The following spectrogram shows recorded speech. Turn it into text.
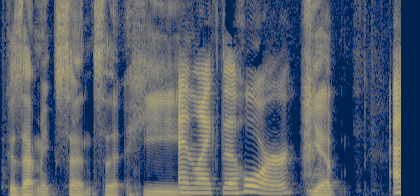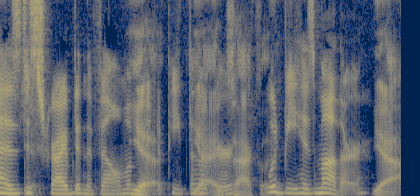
Because that makes sense that he. and like the horror. yep. as described in the film Yeah, Peet the yeah, Hooker, exactly. would be his mother. Yeah.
